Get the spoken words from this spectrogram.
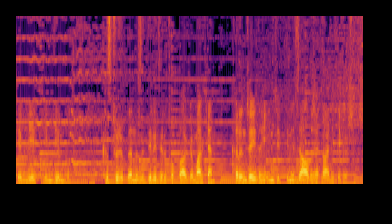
tebliğ ettiğim din budur. Kız çocuklarınızı diri diri toprağa gömerken karıncayı dahi incittiğinizi ağlayacak hale geliyorsunuz.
